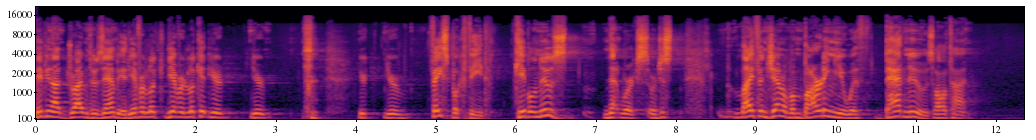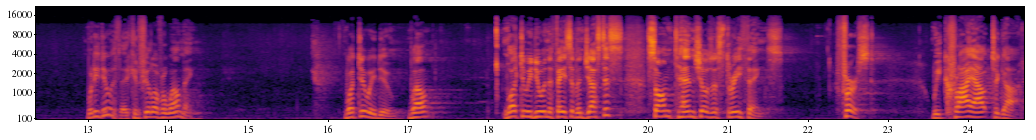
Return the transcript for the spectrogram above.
maybe not driving through Zambia. Do you ever look, do you ever look at your, your, your, your Facebook feed, cable news networks, or just life in general bombarding you with bad news all the time? What do you do with it? It can feel overwhelming. What do we do? Well, what do we do in the face of injustice? Psalm 10 shows us three things. First, we cry out to God.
